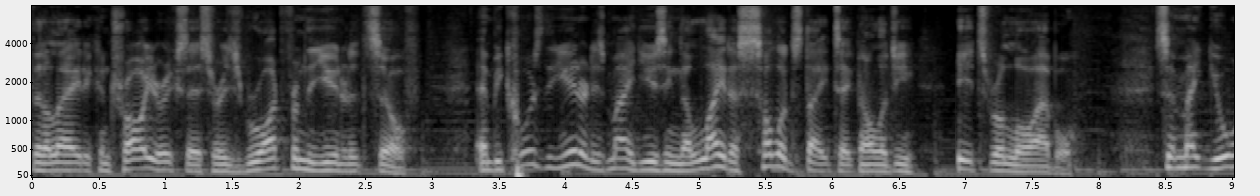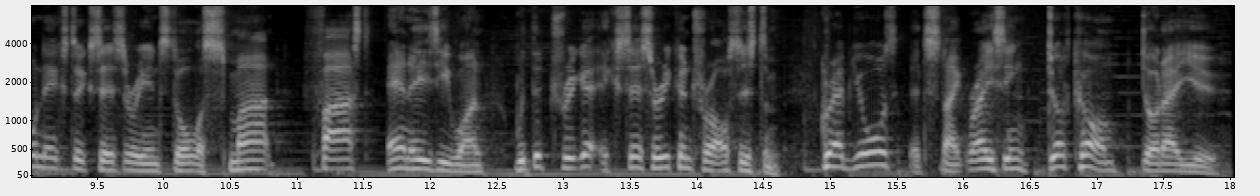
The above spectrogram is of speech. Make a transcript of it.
that allow you to control your accessories right from the unit itself. And because the unit is made using the latest solid state technology, it's reliable. So make your next accessory install a smart, fast and easy one with the Trigger Accessory Control System. Grab yours at snakeracing.com.au.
